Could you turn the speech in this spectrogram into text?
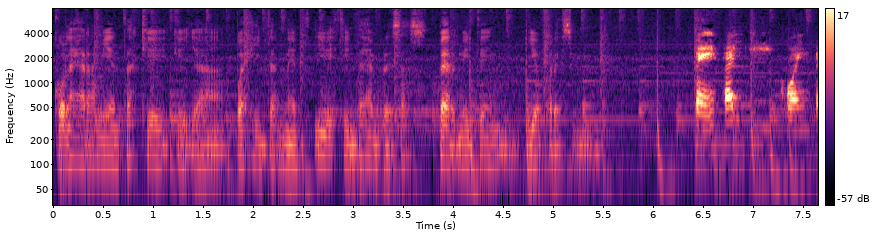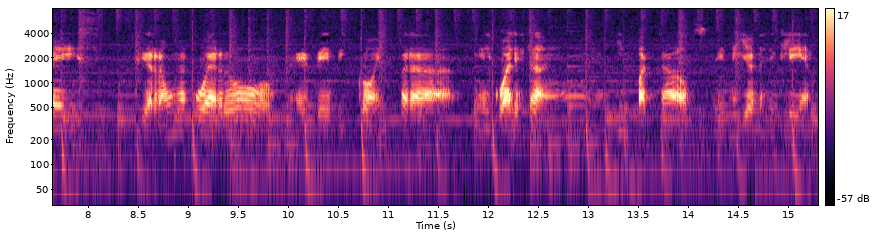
con las herramientas que, que ya pues Internet y distintas empresas permiten y ofrecen. PayPal y Coinbase cierran un acuerdo eh, de Bitcoin para, en el cual están impactados millones de clientes.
